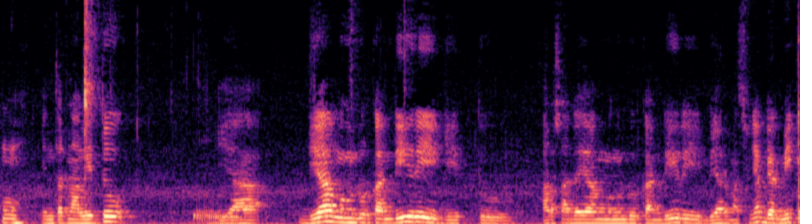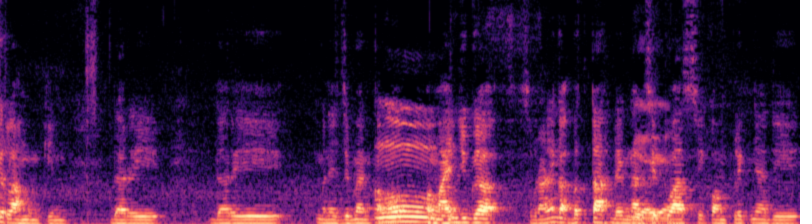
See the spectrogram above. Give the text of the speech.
Hmm. internal itu ya dia mengundurkan diri gitu harus ada yang mengundurkan diri biar maksudnya biar mikir lah mungkin dari dari manajemen kalau Hmm. pemain juga sebenarnya nggak betah dengan Iya, iya. situasi konfliknya di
